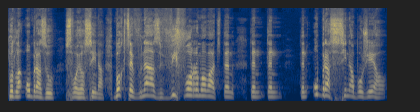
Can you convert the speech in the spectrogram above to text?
podľa obrazu svojho syna. Boh chce v nás vyformovať ten, ten, ten, ten obraz syna Božieho.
